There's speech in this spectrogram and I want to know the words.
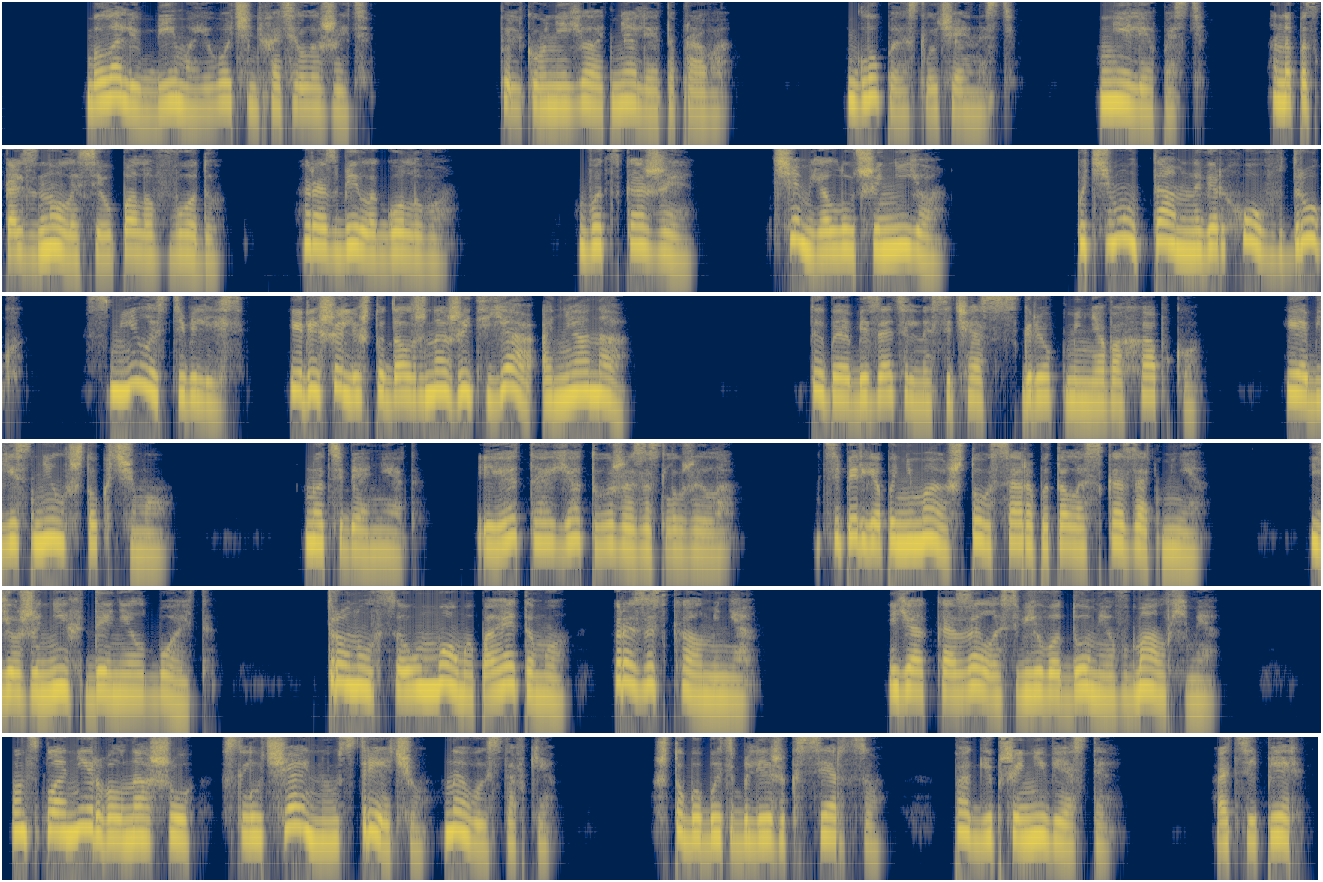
была любима и очень хотела жить. Только у нее отняли это право. Глупая случайность. Нелепость. Она поскользнулась и упала в воду. Разбила голову. Вот скажи, чем я лучше нее? Почему там, наверху, вдруг смилостивились и решили, что должна жить я, а не она? Ты бы обязательно сейчас сгреб меня в охапку и объяснил, что к чему. Но тебя нет. И это я тоже заслужила. Теперь я понимаю, что Сара пыталась сказать мне. Ее жених Дэниел Бойд. Тронулся умом и поэтому разыскал меня. Я оказалась в его доме в Малхиме. Он спланировал нашу случайную встречу на выставке, чтобы быть ближе к сердцу погибшей невесты. А теперь,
